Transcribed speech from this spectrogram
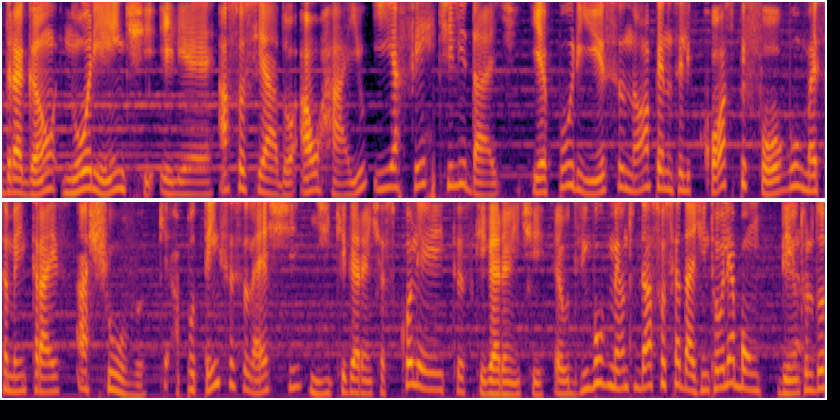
O dragão, no Oriente, ele é associado ao raio e à fertilidade. E é por isso, não apenas ele cospe fogo, mas também traz a chuva, que é a potência celeste de que garante as colheitas, que garante é, o desenvolvimento da sociedade. Então ele é bom dentro do,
